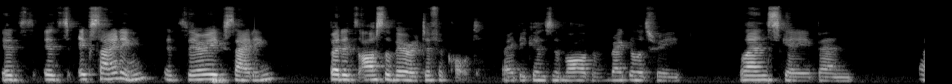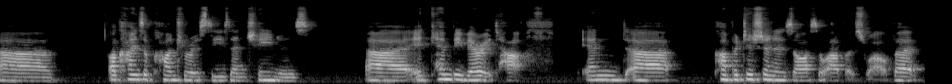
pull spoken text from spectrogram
It's it's exciting. It's very exciting, but it's also very difficult, right? Because of all the regulatory landscape and uh, all kinds of controversies and changes. Uh, it can be very tough, and uh, competition is also up as well. But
